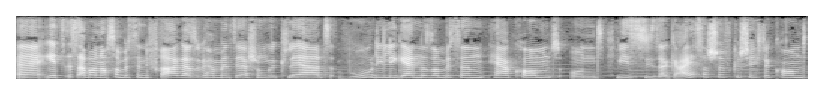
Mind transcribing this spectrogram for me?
Äh, jetzt ist aber noch so ein bisschen die Frage, also wir haben jetzt ja schon geklärt, wo die Legende so ein bisschen herkommt und wie es zu dieser Geisterschiff-Geschichte kommt.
